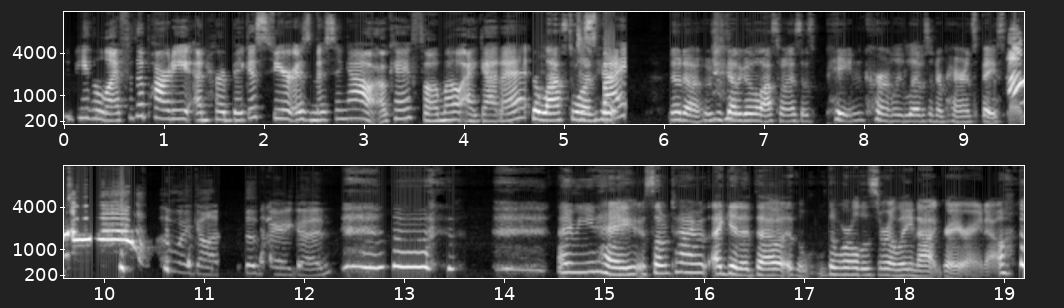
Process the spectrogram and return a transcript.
to be the life of the party, and her biggest fear is missing out. Okay, FOMO, I get it. The last one here. No, no, we just gotta go to the last one. It says Payton currently lives in her parents' basement. oh my god, that's very good. I mean, hey, sometimes I get it though. The world is really not great right now.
